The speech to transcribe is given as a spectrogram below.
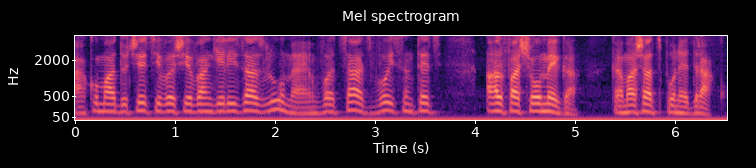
Acum aduceți-vă și evangelizați lumea, învățați, voi sunteți alfa și omega. Cam așa îți spune dracu.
